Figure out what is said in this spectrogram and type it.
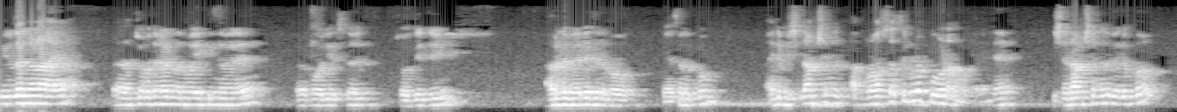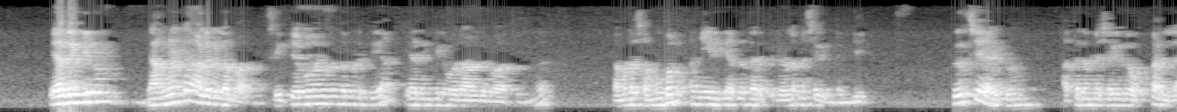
വിവിധങ്ങളായ ചുമതലകൾ നിർവഹിക്കുന്നവരെ പോലീസ് ചോദ്യം ചെയ്യും. അവരുടെ പേര് ചിലപ്പോ കേസെടുക്കും. അതിന്റെ വിശദാംശങ്ങൾ ആ പ്രോസസ്സിലൂടെ പോകണം. അതിന്റെ വിശദാംശങ്ങൾ വരുമ്പോ ഏതെങ്കിലും ഞങ്ങളുടെ ആളുകളുടെ ഭാഗത്ത് സി പി എമ്മുമായി ബന്ധപ്പെടുത്തിയ ഏതെങ്കിലും ഒരാളുടെ ഭാഗത്ത് നിന്ന് നമ്മുടെ സമൂഹം അംഗീകരിക്കാത്ത തരത്തിലുള്ള മെസ്സേജ് ഉണ്ടെങ്കിൽ തീർച്ചയായിട്ടും അത്തരം ഒപ്പമല്ല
